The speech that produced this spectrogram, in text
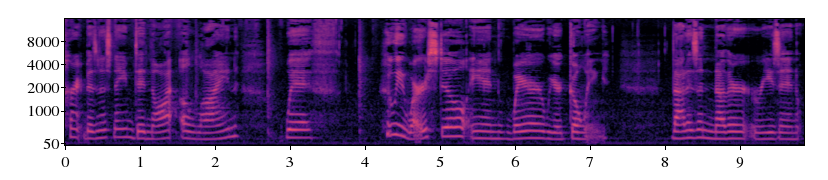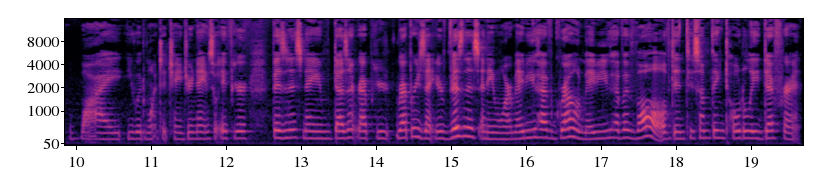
current business name did not align with who we were still and where we are going that is another reason why you would want to change your name. So, if your business name doesn't rep- represent your business anymore, maybe you have grown, maybe you have evolved into something totally different,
